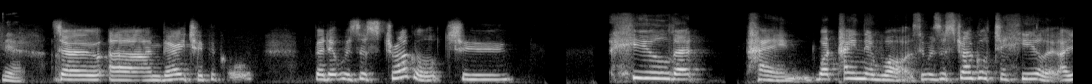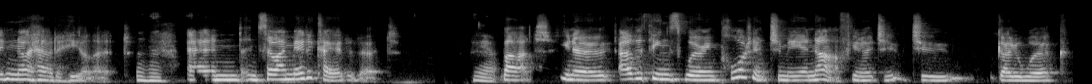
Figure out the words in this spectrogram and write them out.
yeah. So uh, I'm very typical, but it was a struggle to heal that pain, what pain there was. It was a struggle to heal it. I didn't know how to heal it. And, and so I medicated it. Yeah. But, you know, other things were important to me enough, you know, to, to go to work,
